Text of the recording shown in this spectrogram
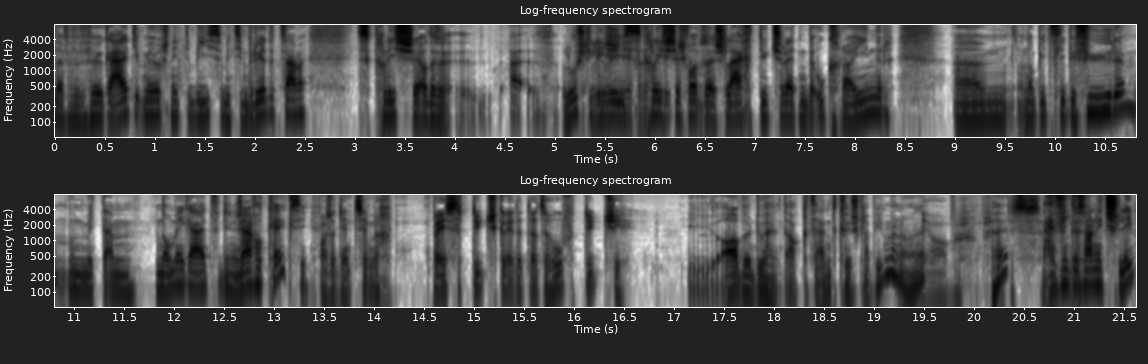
nachher für viel Geld in die Milchschnitte beißen mit seinen Brüdern zusammen. Das Klischee, oder äh, lustigerweise das Klischee von den schlecht deutsch redenden Ukrainer ähm, noch ein bisschen befeuern und mit dem noch mehr Geld verdienen. Das war eigentlich okay. Gewesen. Also die haben ziemlich besser Deutsch geredet als ein Haufen Deutsche. Ja, aber du den Akzent hörst, glaube ich, immer noch. Ne? Ja, aber das, ich finde das auch nicht schlimm.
